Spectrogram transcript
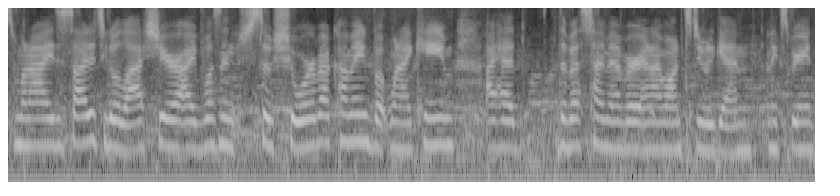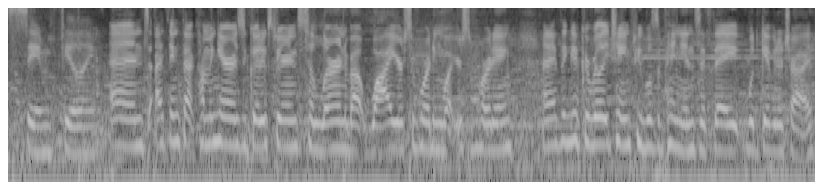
So when I decided to go last year, I wasn't so sure about coming, but when I came, I had the best time ever, and I wanted to do it again and experience the same feeling. And I think that coming here is a good experience to learn about why you're supporting what you're supporting. And I think it could really change people's opinions if they would give it a try.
